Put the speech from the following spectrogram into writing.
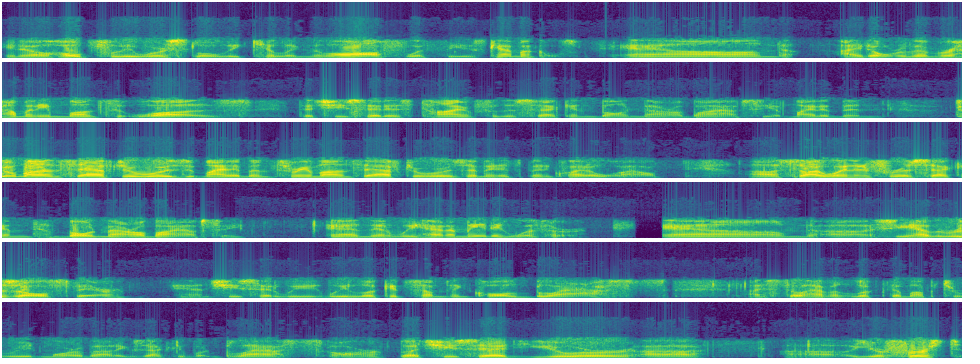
You know, hopefully we're slowly killing them off with these chemicals." And I don't remember how many months it was that she said it's time for the second bone marrow biopsy. It might have been two months afterwards. It might have been three months afterwards. I mean, it's been quite a while. Uh, so I went in for a second bone marrow biopsy, and then we had a meeting with her, and uh, she had the results there. And she said we we look at something called blasts. I still haven't looked them up to read more about exactly what blasts are, but she said your uh, uh, your first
